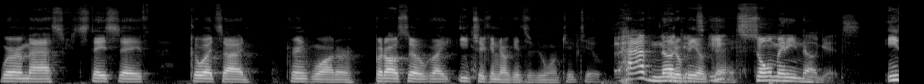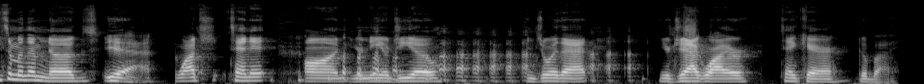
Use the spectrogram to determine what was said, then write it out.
wear a mask, stay safe, go outside, drink water, but also like eat chicken nuggets if you want to too. Have nuggets. It'll be okay. Eat so many nuggets. Eat some of them nugs. Yeah. Watch Tenet on your Neo Geo. Enjoy that. Your Jaguar. Take care. Goodbye.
